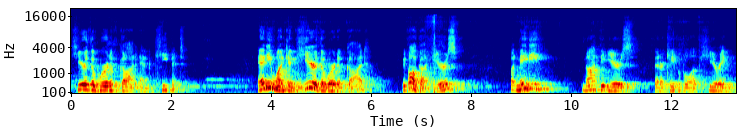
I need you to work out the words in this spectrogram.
hear the word of God and keep it. Anyone can hear the word of God. We've all got ears, but maybe not the ears that are capable of hearing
